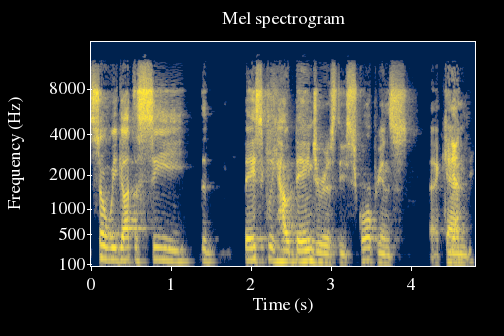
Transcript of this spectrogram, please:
so we got to see the basically how dangerous these scorpions uh, can Yeah. be.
